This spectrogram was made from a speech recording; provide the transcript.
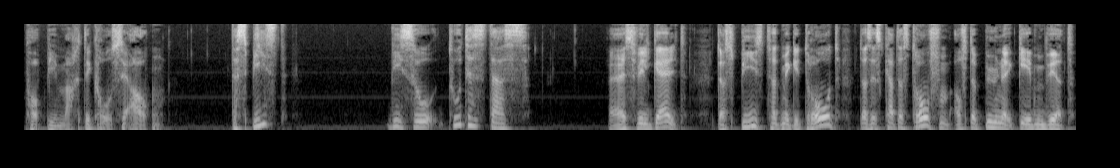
Poppy machte große Augen. Das Biest? Wieso tut es das? Es will Geld. Das Biest hat mir gedroht, dass es Katastrophen auf der Bühne geben wird.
